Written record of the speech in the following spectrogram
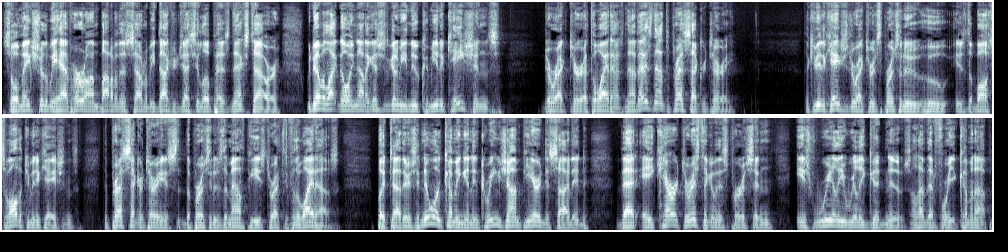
So we'll make sure that we have her on. Bottom of this hour will be Dr. Jesse Lopez next hour. We do have a lot going on. I guess there's going to be a new communications director at the White House. Now, that is not the press secretary. The communications director is the person who, who is the boss of all the communications. The press secretary is the person who's the mouthpiece directly for the White House. But uh, there's a new one coming in, and Karine Jean Pierre decided that a characteristic of this person is really, really good news. I'll have that for you coming up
